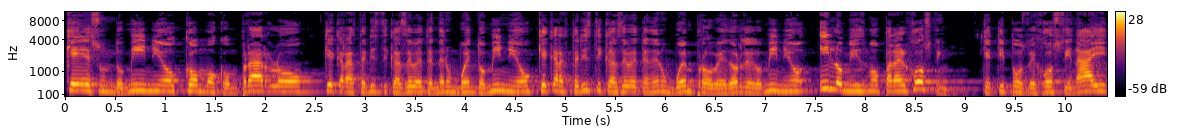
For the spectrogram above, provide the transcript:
qué es un dominio, cómo comprarlo, qué características debe tener un buen dominio, qué características debe tener un buen proveedor de dominio y lo mismo para el hosting. ¿Qué tipos de hosting hay?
